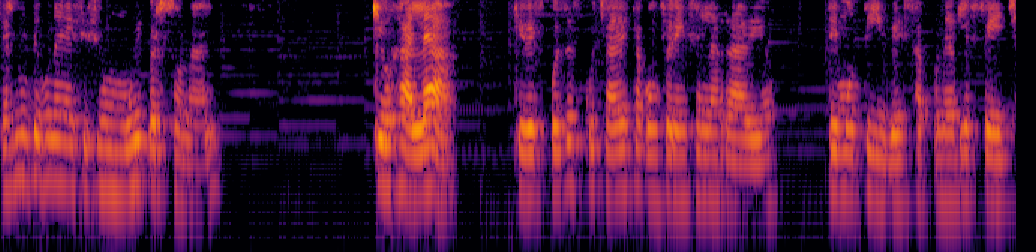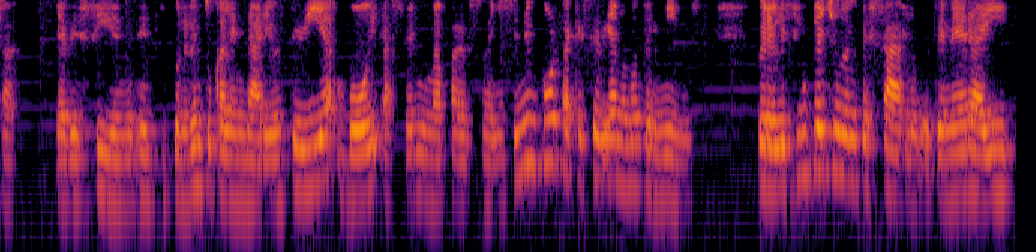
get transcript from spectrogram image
Realmente es una decisión muy personal que ojalá que después de escuchar esta conferencia en la radio te motives a ponerle fecha, y decir, poner en tu calendario, este día voy a hacer mi mapa de sueños. Y no importa que ese día no lo termines, pero el simple hecho de empezarlo, de tener ahí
